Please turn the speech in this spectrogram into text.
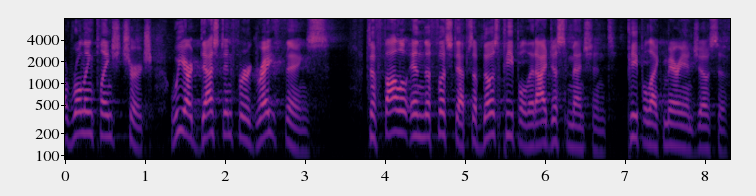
Rolling Plains Church, we are destined for great things to follow in the footsteps of those people that I just mentioned, people like Mary and Joseph,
